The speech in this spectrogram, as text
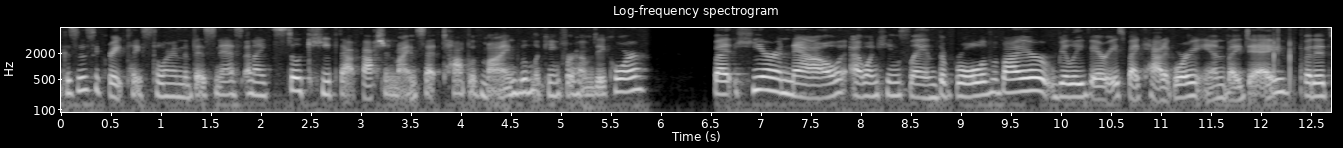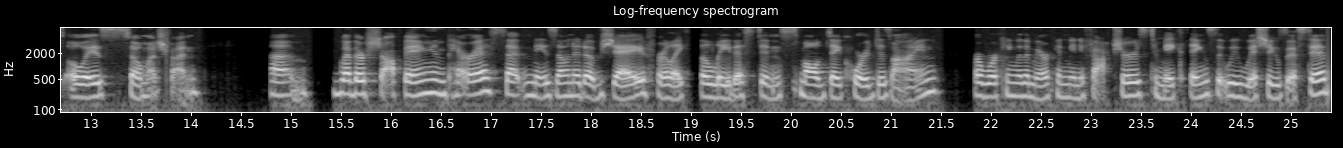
because it was a great place to learn the business. And I still keep that fashion mindset top of mind when looking for home decor. But here and now at One Kings Lane, the role of a buyer really varies by category and by day, but it's always so much fun. Um, whether shopping in Paris at Maison et Objet for like the latest in small decor design, or working with American manufacturers to make things that we wish existed.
